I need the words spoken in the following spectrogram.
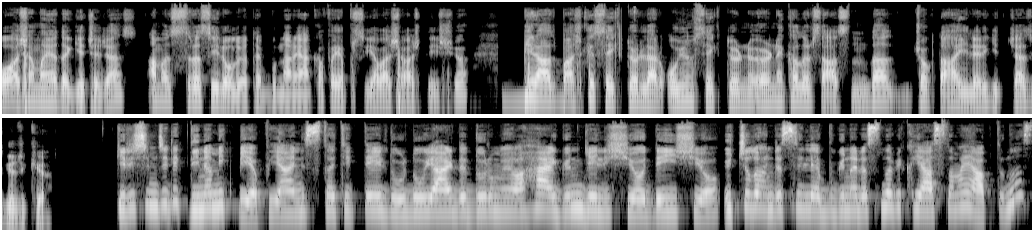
O aşamaya da geçeceğiz. Ama sırasıyla oluyor tabii bunlar. Yani kafa yapısı yavaş yavaş değişiyor. Biraz başka sektörler oyun sektörünü örnek alırsa aslında çok daha ileri gideceğiz gözüküyor. Girişimcilik dinamik bir yapı yani statik değil durduğu yerde durmuyor her gün gelişiyor değişiyor. 3 yıl öncesiyle bugün arasında bir kıyaslama yaptınız.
